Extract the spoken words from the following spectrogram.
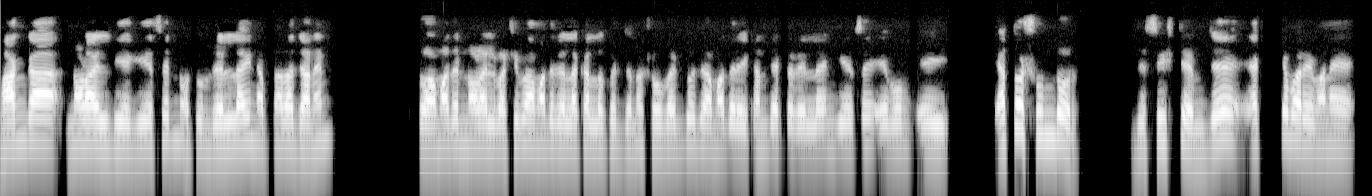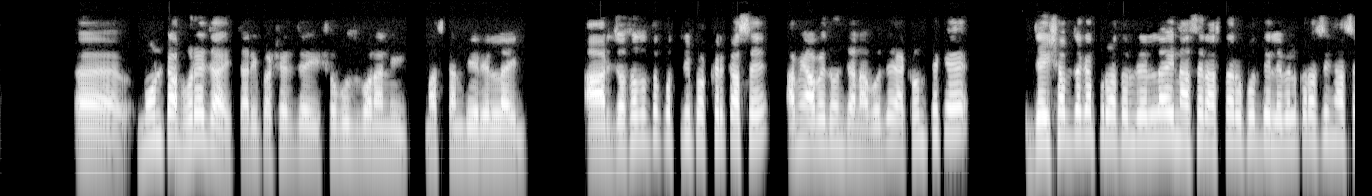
ভাঙ্গা নড়াইল দিয়ে গিয়েছেন নতুন রেল লাইন, আপনারা জানেন। তো আমাদের নড়াইলবাসী বা আমাদের এলাকার লোকের জন্য সৌভাগ্য যে আমাদের এখান দিয়ে একটা রেল লাইন গিয়েছে এবং এই এত সুন্দর যে সিস্টেম যে একেবারে মানে মনটা ভরে যায় চারিপাশের যে সবুজ বনানি মাঝখান দিয়ে রেল লাইন। আর যথাযথ কর্তৃপক্ষের কাছে আমি আবেদন জানাব যে এখন থেকে যেই সব জায়গায় পুরাতন রেল লাইন আছে, রাস্তার উপর দিয়ে লেভেল ক্রসিং আছে,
